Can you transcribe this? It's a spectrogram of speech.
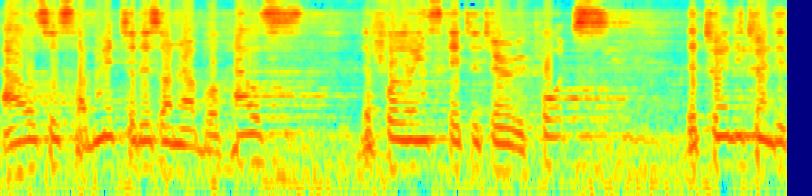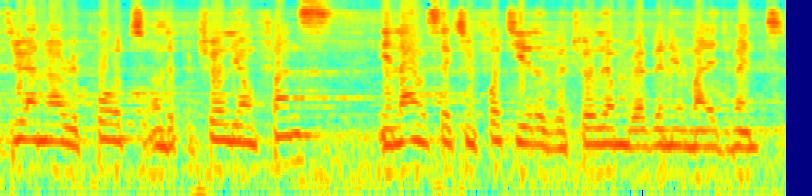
I also submit to this Honorable House the following statutory reports. The 2023 annual report on the petroleum funds in line with Section 48 of the Petroleum Revenue Management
